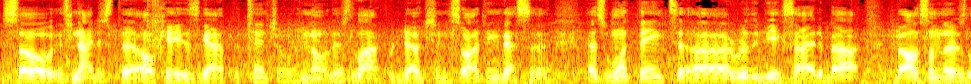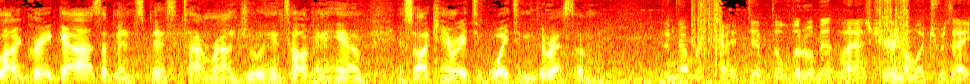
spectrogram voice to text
So it's not just the okay, this guy has potential. No, there's a lot of production. So I think that's a that's one thing to uh, really be excited about. But also there's a lot of great guys. I've been spending some time around Julian talking to him, and so I can't wait to wait to meet the rest of them. The numbers kind of dipped a little bit last year. How much was that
